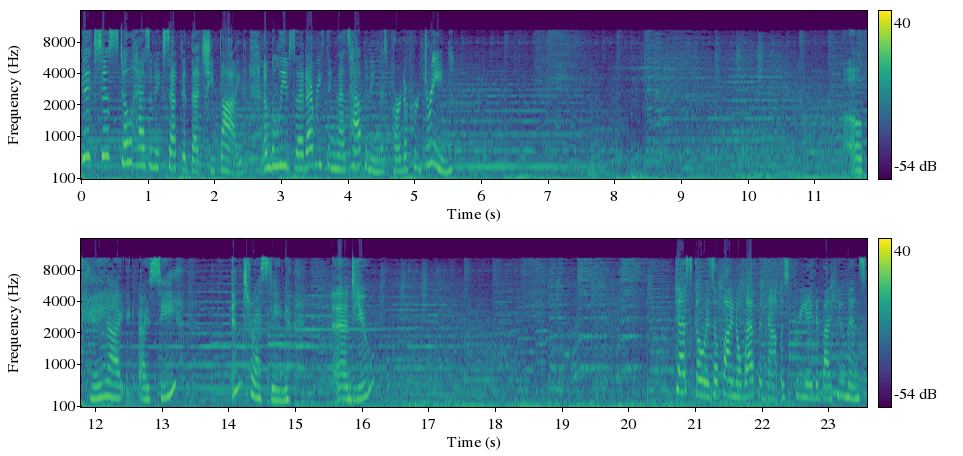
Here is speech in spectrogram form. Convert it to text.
Big Sis still hasn't accepted that she died and believes that everything that's happening is part of her dream. Okay, I I see. Interesting. And you? Desco is a final weapon that was created by humans.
